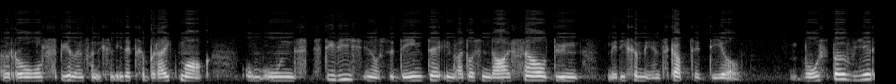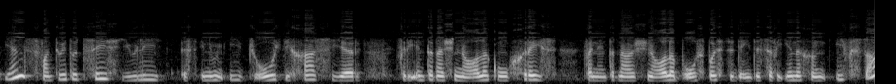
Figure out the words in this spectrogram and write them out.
'n rol speel en van die geleentheid gebruik maak om ons studies en ons studente en wat ons in daai veld doen met die gemeenskap te deel. Bosbou weer eens van 2 tot 6 Julie is NMI George die gasheer vir die internasionale kongres van internasionale bosbou studente se vereniging IFSA.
